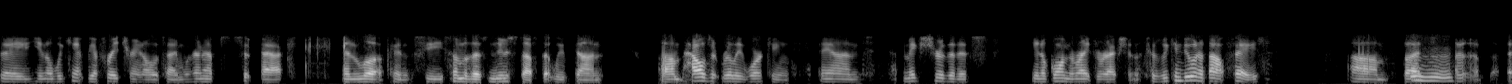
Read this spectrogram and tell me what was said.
say, you know, we can't be a freight train all the time. We're going to have to sit back and look and see some of this new stuff that we've done. Um, how's it really working? And make sure that it's you know going the right direction because we can do an about face. Um, but Mhm. uh,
